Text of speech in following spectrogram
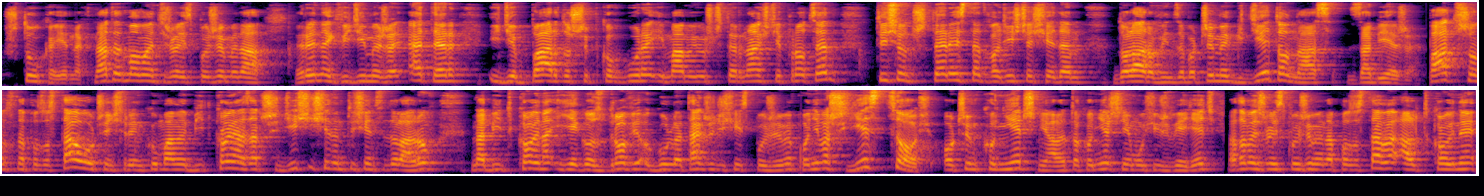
sztukę. Jednak na ten moment, jeżeli spojrzymy na rynek, widzimy, że Ether idzie bardzo szybko w górę i mamy już 14%, 1427 dolarów, więc zobaczymy, gdzie to nas zabierze. Patrząc na pozostałą część rynku, mamy Bitcoina za 37 tysięcy dolarów. Na Bitcoina i jego zdrowie ogólne także dzisiaj spojrzymy, ponieważ jest coś, o czym koniecznie, ale to koniecznie musisz wiedzieć. Natomiast jeżeli spojrzymy na pozostałe altcoiny,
